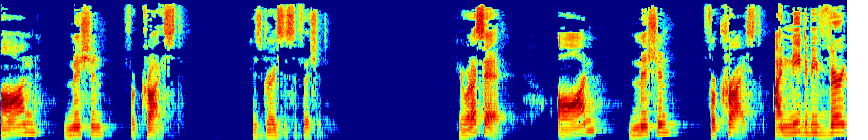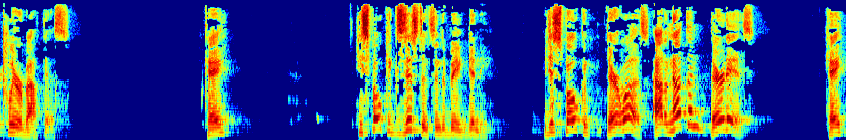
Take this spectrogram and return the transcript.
On mission for Christ, His grace is sufficient. Hear what I said. On mission for Christ. I need to be very clear about this. Okay? He spoke existence into being, didn't he? He just spoke and there it was. Out of nothing, there it is. Okay?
